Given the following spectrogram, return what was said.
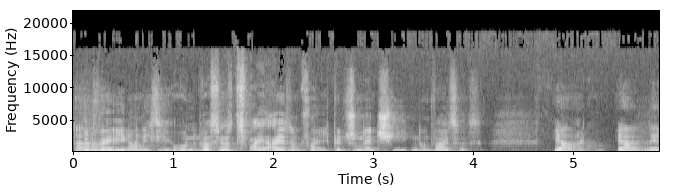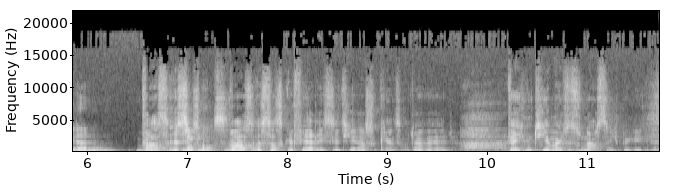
Weil du ja eh noch nicht. Du hast ja zwei Eisen im Feuer. Ich bin schon entschieden und weiß es. ja, Heiko. ja, nee, dann Was ist, das, los. was ist das gefährlichste Tier, das du kennst auf der Welt? Welchem Tier möchtest du nachts nicht begegnen?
